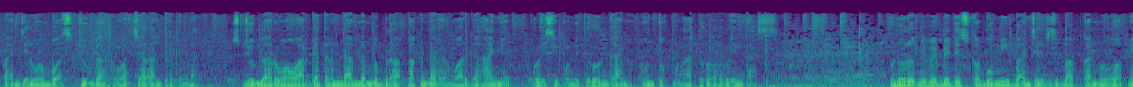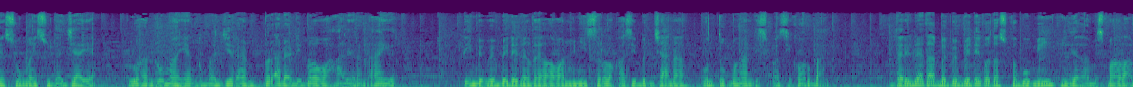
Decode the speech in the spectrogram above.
Banjir membuat sejumlah ruas jalan tergenang. Sejumlah rumah warga terendam dan beberapa kendaraan warga hanyut. Polisi pun diturunkan untuk mengatur lalu lintas. Menurut BPBD Sukabumi, banjir disebabkan meluapnya Sungai Sudajaya. Puluhan rumah yang kebanjiran berada di bawah aliran air. Tim BPBD dan relawan menyisir lokasi bencana untuk mengantisipasi korban. Dari data BPBD Kota Sukabumi hingga Kamis malam,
